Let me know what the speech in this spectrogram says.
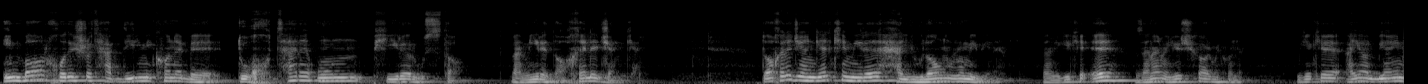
این بار خودش رو تبدیل می‌کنه به دختر اون پیر روستا و میره داخل جنگل. داخل جنگل که میره حیولا اون رو می‌بینه و میگه که اه زنم اینجا چیکار می‌کنه؟ میگه که ایال بیا این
